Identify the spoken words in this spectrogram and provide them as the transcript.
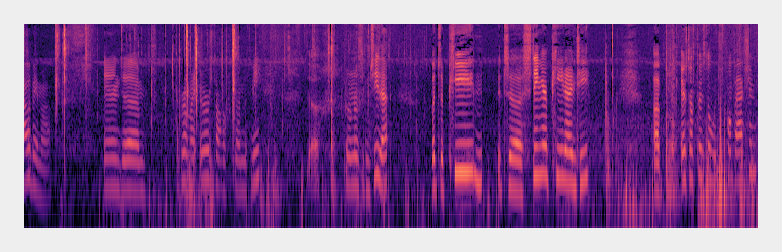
Alabama. And um, I brought my airsoft gun with me. The, I don't know if you can see that. But it's a P, it's a Stinger P9T uh, airsoft pistol, which is pump action.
